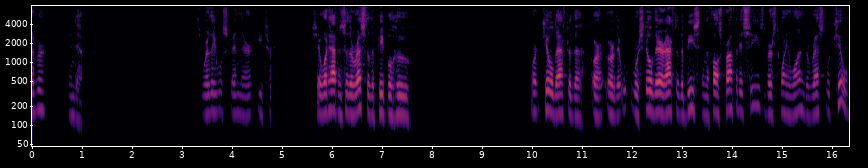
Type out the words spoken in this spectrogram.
ever and ever. It's where they will spend their eternity. Say, what happens to the rest of the people who weren't killed after the, or, or that were still there after the beast and the false prophet is seized? Verse 21, the rest were killed.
